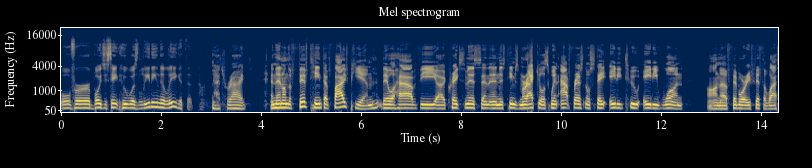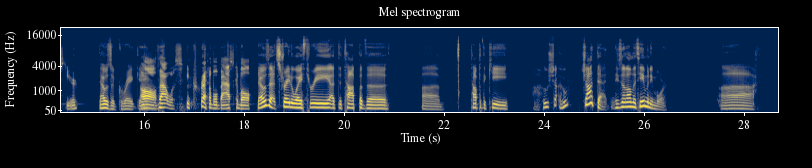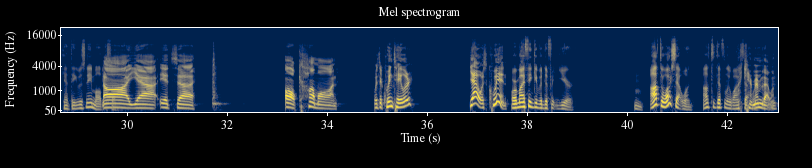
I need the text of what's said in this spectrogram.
over Boise State, who was leading the league at that time. that's right. And then on the 15th at 5 p.m., they will have the uh, Craig Smiths and, and his team's miraculous win at Fresno State 82 81 on uh, February 5th of last year. That was a great game. Oh, that was incredible basketball. That was that straightaway three at the top of the uh, top of the key. Uh, who shot? Who shot that? He's not on the team anymore. Uh can't think of his name all. of. Ah, yeah, it's uh. Oh come on, was it Quinn Taylor? Yeah, it was Quinn. or am I thinking of a different year? Hmm. I'll have to watch that one. I'll have to definitely watch I that. I can't one. remember that one.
